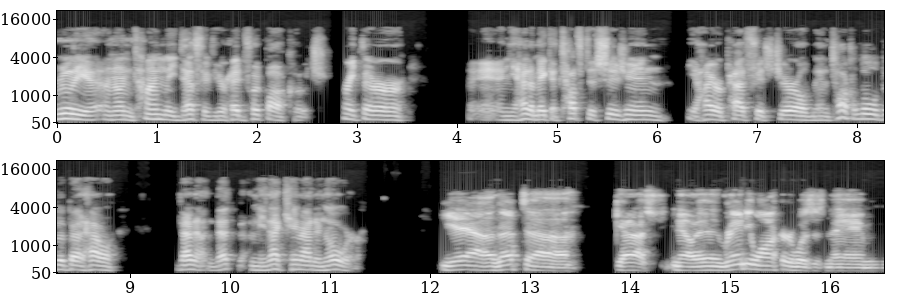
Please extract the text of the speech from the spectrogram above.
really an untimely death of your head football coach right there, and you had to make a tough decision. You hire Pat Fitzgerald, and talk a little bit about how that that I mean that came out of nowhere. Yeah, that uh, gosh, you know, Randy Walker was his name.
